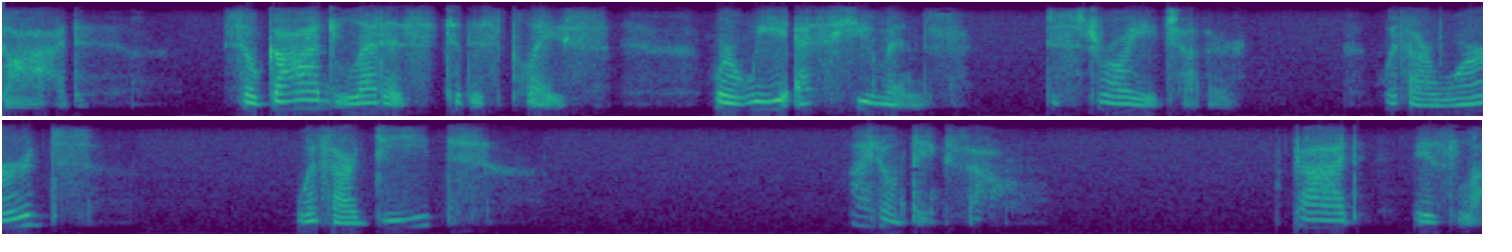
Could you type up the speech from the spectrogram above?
God. So God led us to this place where we as humans destroy each other with our words, with our deeds? I don't think so. God is love.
